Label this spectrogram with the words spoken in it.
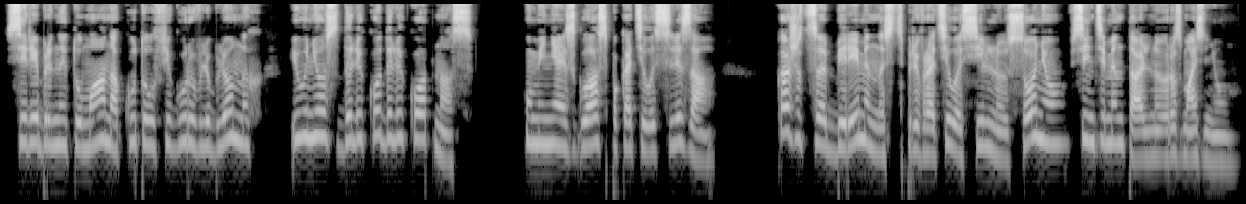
Серебряный туман окутал фигуры влюбленных и унес далеко-далеко от нас. У меня из глаз покатилась слеза. Кажется, беременность превратила сильную Соню в сентиментальную размазню.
